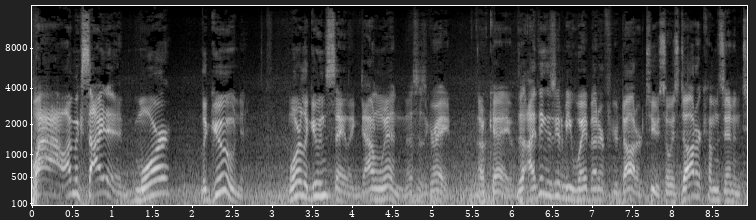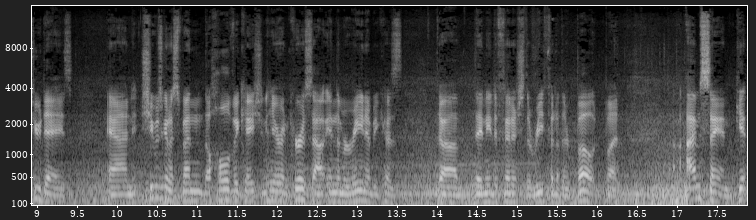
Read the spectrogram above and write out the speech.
Wow, I'm excited. More lagoon. More lagoon sailing downwind. This is great. Okay, I think this is gonna be way better for your daughter too. So his daughter comes in in two days, and she was gonna spend the whole vacation here in Curacao in the marina because uh, they need to finish the refit of their boat. But I'm saying get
